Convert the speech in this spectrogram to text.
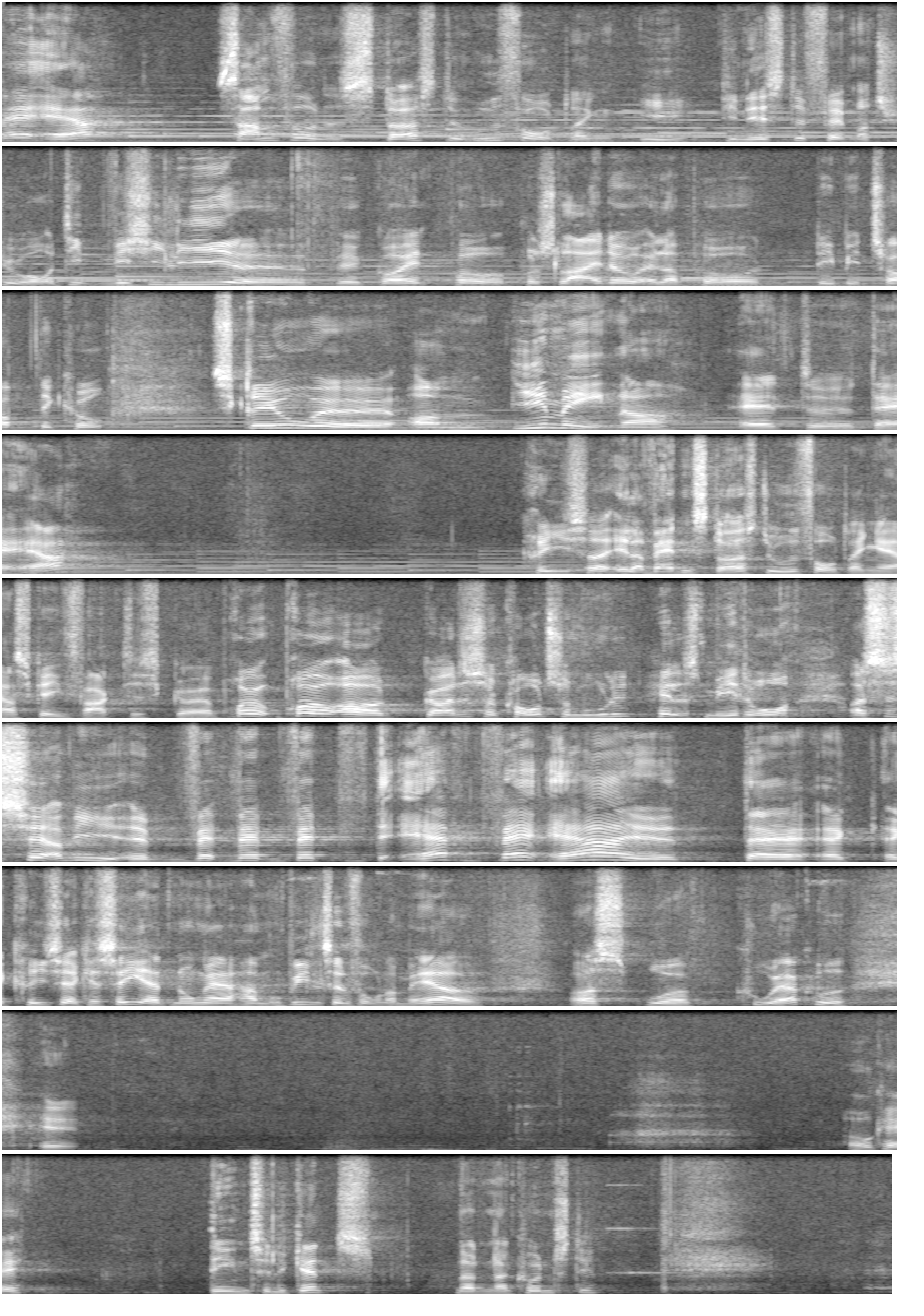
Hvad er samfundets største udfordring i de næste 25 år? De, hvis I lige øh, går ind på, på Slido eller på dbtop.dk, skriv øh, om I mener, at øh, der er kriser, eller hvad den største udfordring er, skal I faktisk gøre. Prøv, prøv at gøre det så kort som muligt, helst med et ord, og så ser vi, øh, hvad, hvad, hvad, er, hvad er øh, der er, er krise. Jeg kan se, at nogle af jer har mobiltelefoner med, og også bruger QR-kode. Øh. Okay. Det er intelligens, når den er kunstig.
